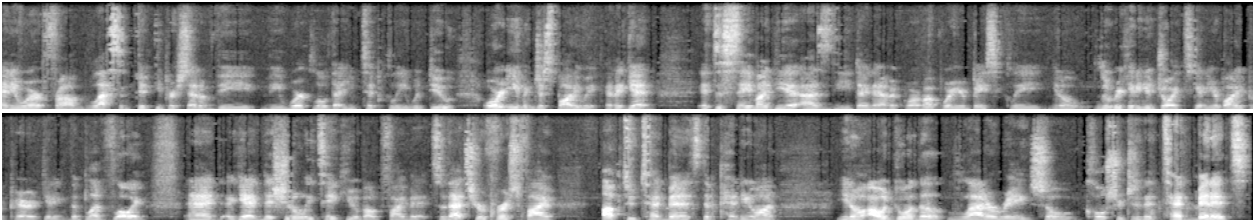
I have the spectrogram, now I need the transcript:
anywhere from less than 50% of the the workload that you typically would do or even just body weight. And again it's the same idea as the dynamic warm up where you're basically you know lubricating your joints getting your body prepared getting the blood flowing. And again this should only take you about five minutes. So that's your first five up to 10 minutes depending on you know i would go on the latter range. So closer to the 10 minutes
